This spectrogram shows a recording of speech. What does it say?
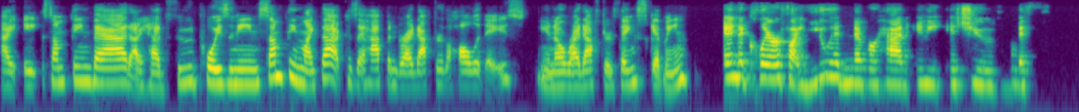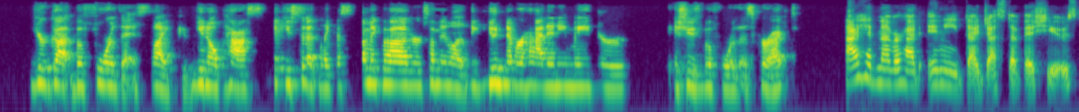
I ate something bad. I had food poisoning, something like that, because it happened right after the holidays, you know, right after Thanksgiving. And to clarify, you had never had any issues with your gut before this, like, you know, past, like you said, like a stomach bug or something like, like you'd never had any major issues before this, correct? I had never had any digestive issues.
